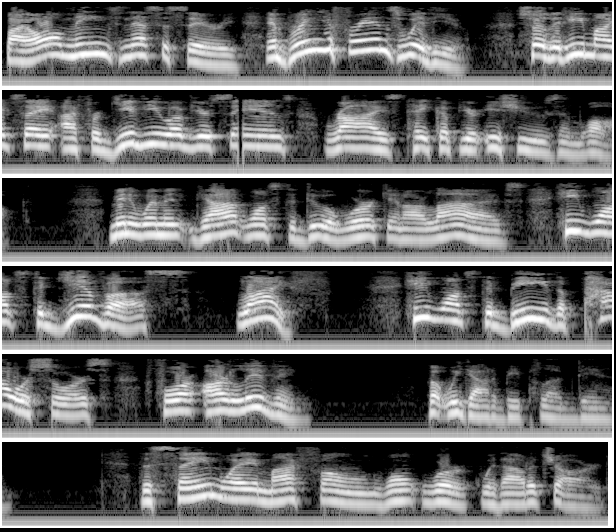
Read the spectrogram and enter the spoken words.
by all means necessary and bring your friends with you so that He might say, I forgive you of your sins, rise, take up your issues and walk. Men and women, God wants to do a work in our lives. He wants to give us life. He wants to be the power source for our living. But we gotta be plugged in. The same way my phone won't work without a charge,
